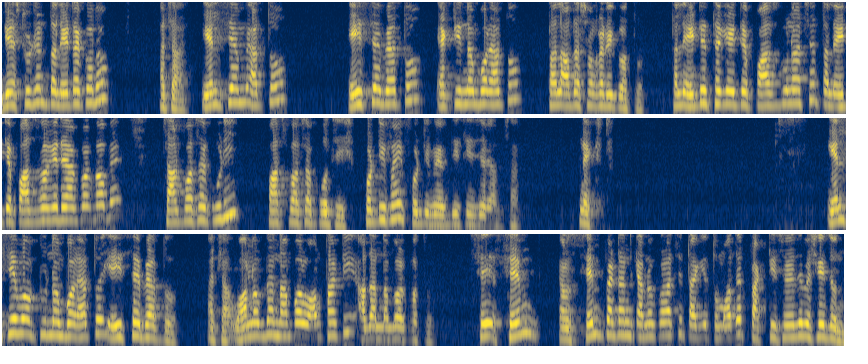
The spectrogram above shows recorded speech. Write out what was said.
ডিয়ার স্টুডেন্ট তাহলে এটা করো। আচ্ছা এলসিএম এত এইচএফ এত, একটি নম্বর এত, তাহলে আধার সংখ্যাটি কত? তাহলে এটার থেকে এটা পাঁচ গুণ আছে, তাহলে এটা পাঁচ ভাগের এক ভাগ হবে, চার পাঁচা কুড়ি, পাঁচ পাঁচা পঁচিশ forty five forty five this is এর answer next LCM of two number এত, এই এইচএফ এত। আচ্ছা one of the number one thirty other number কত? সে সেম কারণ সেম প্যাটার্ন কেন করা আছে তাকে তোমাদের প্র্যাকটিস হয়ে যাবে সেই জন্য।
